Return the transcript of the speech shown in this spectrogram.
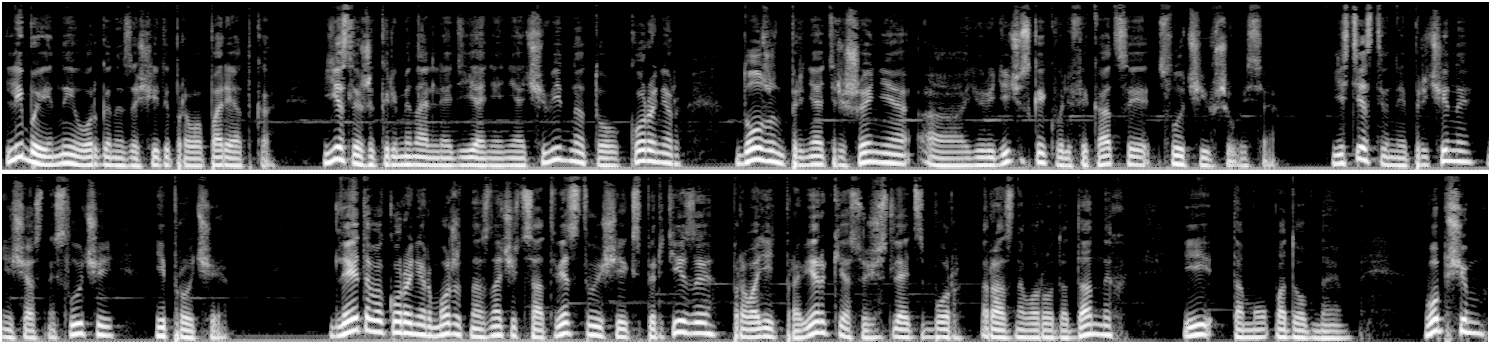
либо иные органы защиты правопорядка. Если же криминальное деяние не очевидно, то коронер должен принять решение о юридической квалификации случившегося. Естественные причины, несчастный случай и прочее. Для этого коронер может назначить соответствующие экспертизы, проводить проверки, осуществлять сбор разного рода данных и тому подобное. В общем,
